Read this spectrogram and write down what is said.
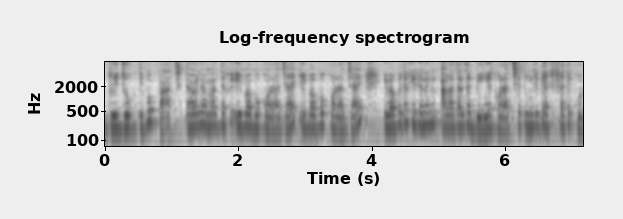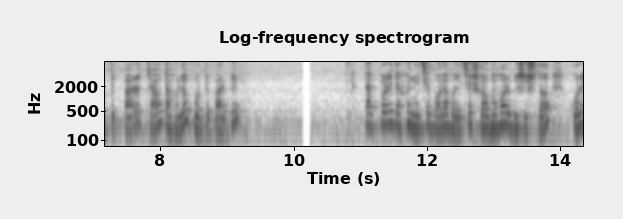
দুই যোগ দিব পাঁচ। তাহলে আমার দেখো এইভাবেও করা যায় এভাবেও করা যায়। এভাবে দেখো এখানে কিন্তু আলাদা আলাদা ভেঙে করাচ্ছে। তুমি যদি একসাথে করতে পার, চাও তাহলেও করতে পারবে। তারপরে দেখো নিচে বলা হয়েছে সমহর বিশিষ্ট করে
